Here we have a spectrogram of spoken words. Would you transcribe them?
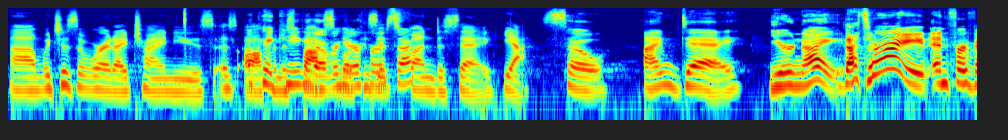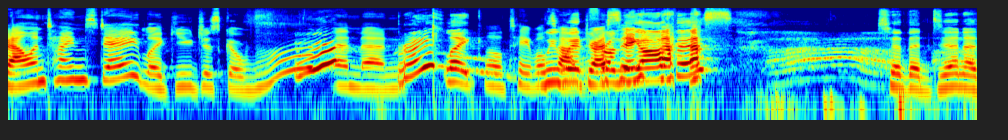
um, which is a word I try and use as okay, often as possible because it's fun to say. Yeah. So I'm day, you're night. That's right. And for Valentine's Day, like you just go and then right, like little tabletop we went dressing. from the office to the dinner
